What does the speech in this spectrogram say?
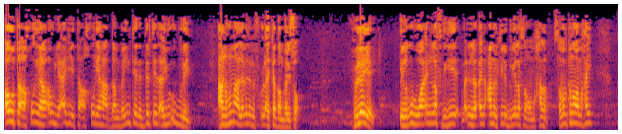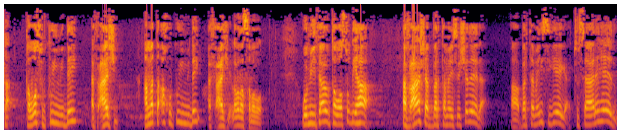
Aw taahurihaa aw liajli taahurihaa dambaynteeda darteed ayuu u buray. Canhumaa labada mafcuul ay ka dambayso. Wuxuu leeyahay ilquhu waa in lafdigii in camalkii la buriye lafdan wa maxalan sababtuna waa maxay? Tawasud ku yimiday afcaashi ama ta'ahur ku yimiday afcaashi labadaas sababood. Wa mithaalu tawasudihaa afcaasha bartamaysashadeeda bartamaysigeega tusaalaheedu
